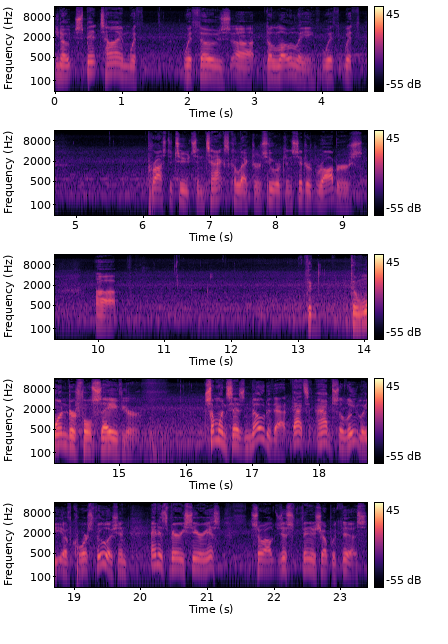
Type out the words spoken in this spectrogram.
you know spent time with with those uh, the lowly with with prostitutes and tax collectors who were considered robbers uh, the the wonderful savior someone says no to that that's absolutely of course foolish and and it's very serious so I'll just finish up with this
